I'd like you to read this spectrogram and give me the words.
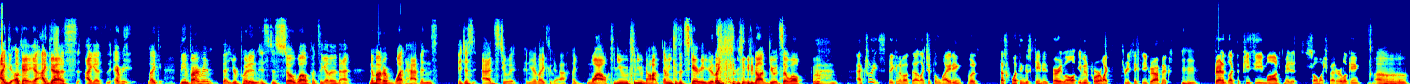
okay, yeah, I guess, I guess every like the environment that you're put in is just so well put together that no matter what happens, it just adds to it, and you're like, Yeah. like wow, can you can you not? I mean, because it's scary. You're like, can you not do it so well? Actually, speaking about that, like just the lighting was that's one thing this game did very well, even for like 360 graphics. hmm Granted, like the PC mods made it so much better looking, Oh,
